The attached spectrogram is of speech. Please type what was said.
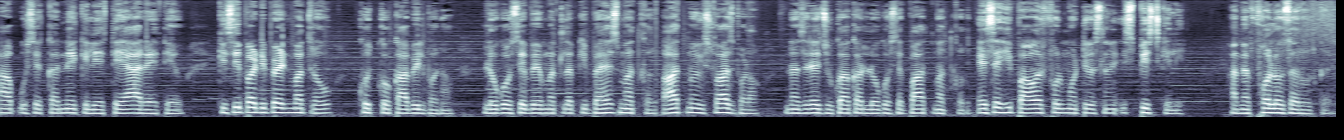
आप उसे करने के लिए तैयार रहते हो। किसी पर डिपेंड मत रहो, खुद को काबिल बनाओ। लोगों से बेमतलब की बहस मत करो, आत्मविश्वास बढ़ाओ। नज़रें झुकाकर लोगों से बात मत करो। ऐसे ही पावरफुल मोटिवेशनल स्पीच के लिए हमें फॉलो ज़रूर करें।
